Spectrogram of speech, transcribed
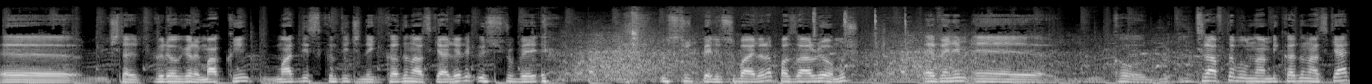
e, işte Gregory McQueen maddi sıkıntı içindeki kadın askerleri üst rütbe, üst rütbeli subaylara pazarlıyormuş. Efendim e, itirafta bulunan bir kadın asker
